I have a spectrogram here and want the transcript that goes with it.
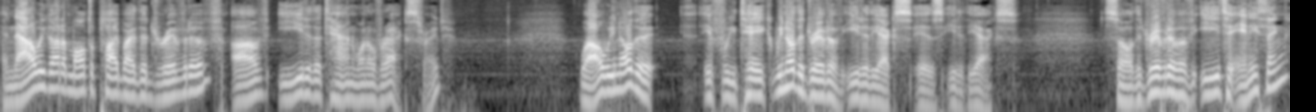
And now we got to multiply by the derivative of e to the tan 1 over x, right? Well, we know that if we take, we know the derivative of e to the x is e to the x. So the derivative of e to anything,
